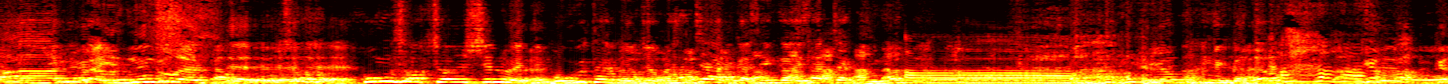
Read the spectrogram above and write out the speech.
아, 이유가 있는 것 같아. 홍석- 홍석천 씨는 왠지 목욕탕 면접을 하지 않을까 생각이 살짝 드는데요. 아.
